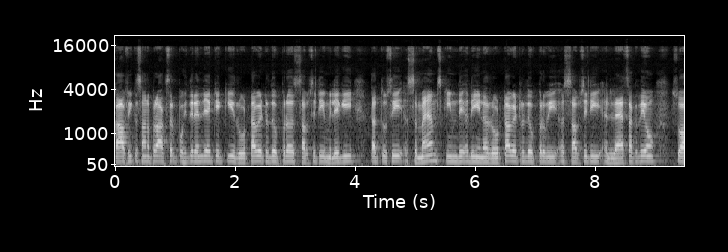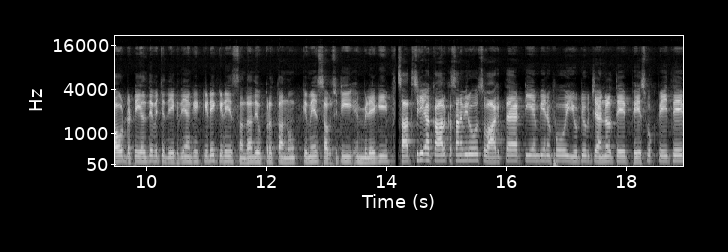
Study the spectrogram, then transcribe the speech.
ਕਾਫੀ ਕਿਸਾਨ ਭਰਾ ਅਕਸਰ ਪੁੱਛਦੇ ਰਹਿੰਦੇ ਆ ਕਿ ਕੀ ਰੋਟਾਵੇਟਰ ਦੇ ਉੱਪਰ ਸਬਸਿਡੀ ਮਿਲੇਗੀ? ਤਾਂ ਤੁਸੀਂ ਸਮੈਮ ਸਕੀਮ ਦੇ ਅਧੀਨ ਰੋਟਾਵੇਟਰ ਦੇ ਉੱਪਰ ਵੀ ਸਬਸਿਡੀ ਲੈ ਸਕਦੇ ਹੋ। ਸੋ ਆਓ ਡਿਟੇਲ ਦੇ ਵਿੱਚ ਦੇਖਦੇ ਹਾਂ ਕਿ ਕਿਹੜੇ ਕਿਹੜੇ ਸੰਦਾਂ ਦੇ ਉੱਪਰ ਤੁਹਾਨੂੰ ਕਿਵੇਂ ਸਬਸਿਡੀ ਮਿਲੇਗੀ। ਸਤਿ ਸ਼੍ਰੀ ਅਕਾਲ ਕਿਸਾਨ ਵੀਰੋ, ਸਵਾਗਤ ਹੈ ਟੀਐਮਬੀ ਇਨਫੋ YouTube ਚੈਨਲ ਤੇ Facebook ਪੇਜ ਤੇ।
